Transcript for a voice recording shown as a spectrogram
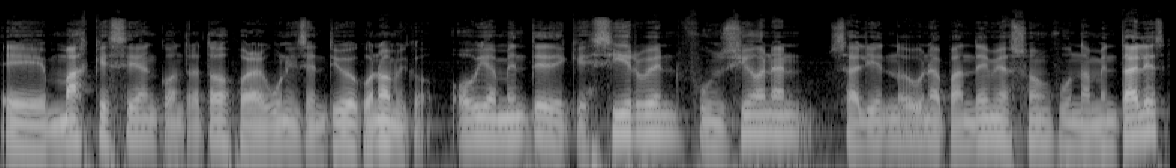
eh, más que sean contratados por algún incentivo económico. Obviamente de que sirven, funcionan, saliendo de una pandemia son fundamentales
